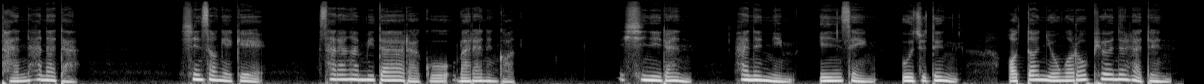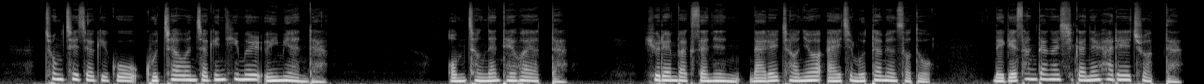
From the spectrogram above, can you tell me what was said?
단 하나다. 신성에게 사랑합니다 라고 말하는 것. 신이란 하느님, 인생, 우주 등 어떤 용어로 표현을 하든 총체적이고 고차원적인 힘을 의미한다. 엄청난 대화였다. 휴렌 박사는 나를 전혀 알지 못하면서도 내게 상당한 시간을 할애해 주었다.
